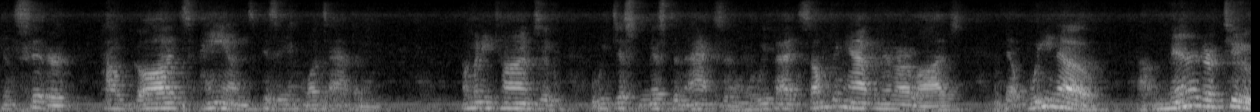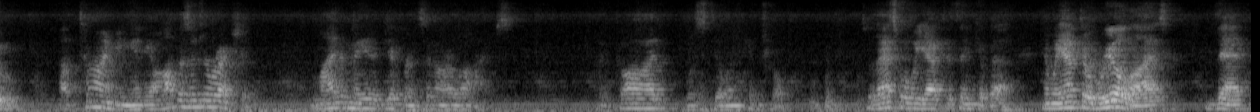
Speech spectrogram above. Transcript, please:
consider how God's hands is in what's happening. How many times have we just missed an accident or we've had something happen in our lives that we know a minute or two of timing in the opposite direction might have made a difference in our lives. But God was still in control. So that's what we have to think about. And we have to realize that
